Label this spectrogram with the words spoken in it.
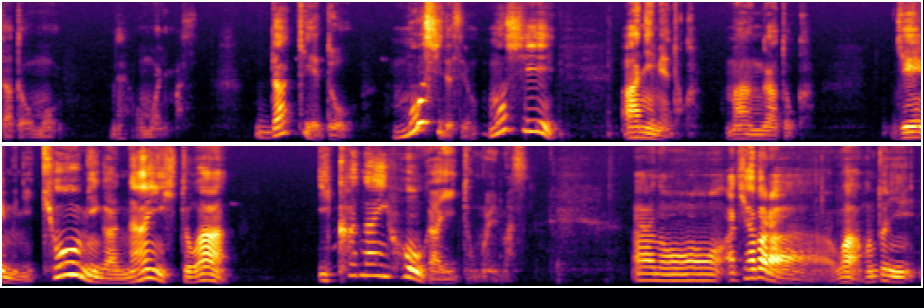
だと思う、ね、思います。だけどもしですよもしアニメとか漫画とかゲームに興味がない人は行かない方がいいと思います。あの秋葉原は本当に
